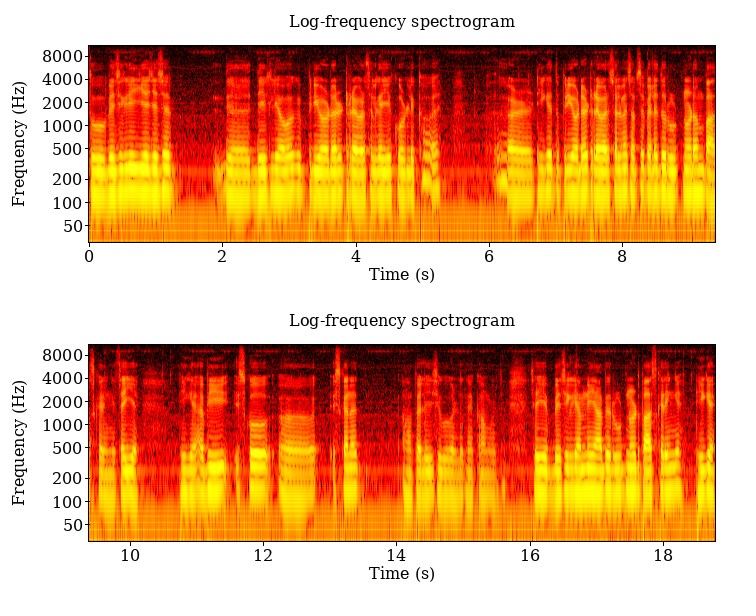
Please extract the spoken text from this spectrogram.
तो बेसिकली ये जैसे देख लिया होगा कि प्री ऑर्डर ट्रेवर्सल का ये कोड लिखा हुआ है। ठीक है तो प्री ऑर्डर ट्रेवर्सल में सबसे पहले तो रूट नोड हम पास करेंगे सही है? ठीक है अभी इसको आ, इसका ना हाँ पहले इसी को कर लेते हैं काम करते हैं। सही है बेसिकली हमने यहाँ पे रूट नोड पास करेंगे, ठीक है?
